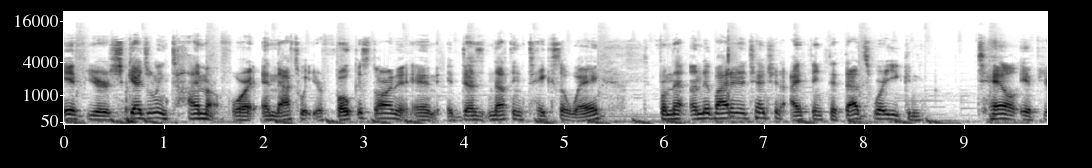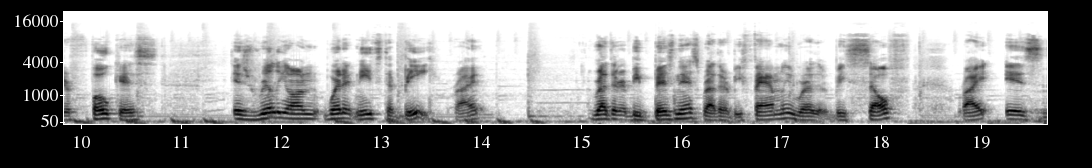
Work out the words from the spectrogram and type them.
If you're scheduling time out for it and that's what you're focused on and it does nothing takes away from that undivided attention, I think that that's where you can tell if your focus is really on what it needs to be, right? Whether it be business, whether it be family, whether it be self, right? Is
